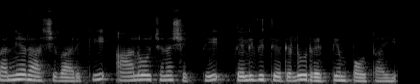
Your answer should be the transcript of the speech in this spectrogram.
కన్యరాశి వారికి ఆలోచన శక్తి తెలివితేటలు రెట్టింపవుతాయి.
